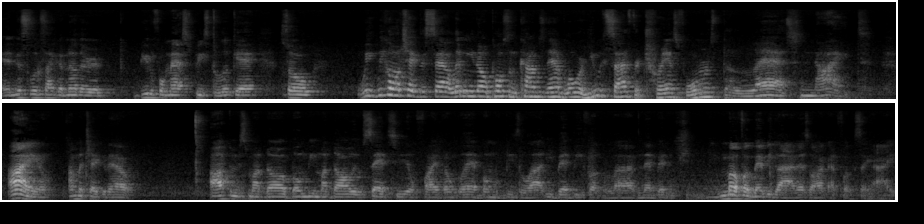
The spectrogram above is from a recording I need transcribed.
and this looks like another beautiful masterpiece to look at. So we we gonna check this out. Let me know. Post some comments down below. Are you excited for Transformers: The Last Knight? I am. I'm gonna check it out. Optimus, my dog. Bumblebee, my dog. It was sad to see them fight, but I'm glad Bumblebee's alive. He better be fucking alive, and that better, shit. motherfucker better be alive. That's all I gotta fucking say. All right.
